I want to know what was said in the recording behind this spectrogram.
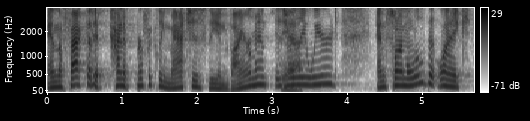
And the fact that it kind of perfectly matches the environment is Yeah. really weird. And so I'm a little bit like,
